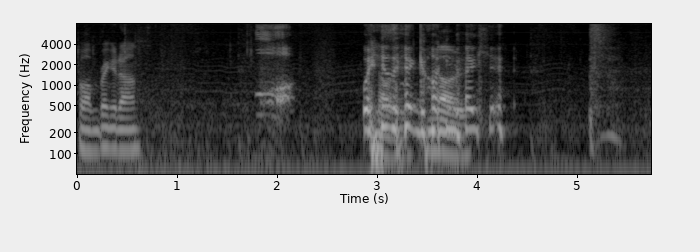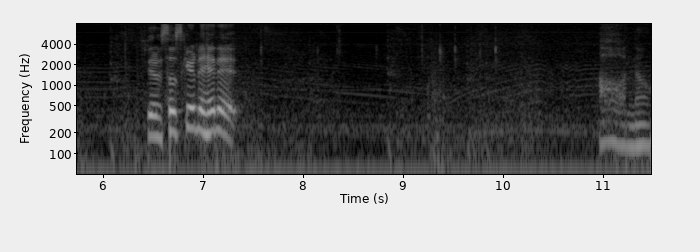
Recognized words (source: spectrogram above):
Come on, bring it on. Wait, No, is it going no. back in? Dude, I'm so scared to hit it. Oh no.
